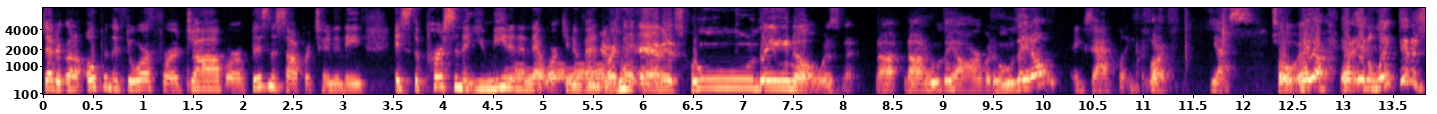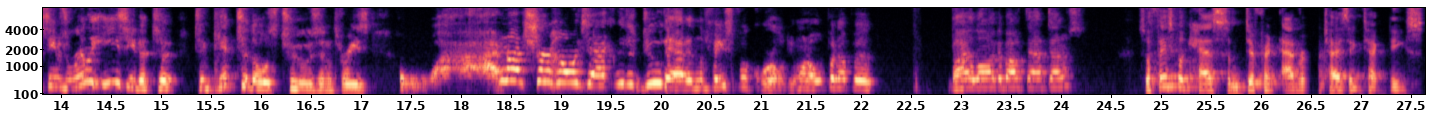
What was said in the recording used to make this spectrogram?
that are going to open the door for a job or a business opportunity. It's the person that you meet at a networking event And, or who, that and it's who they know, isn't it? Not not who they are, but who they know. exactly. Right. Yes. So yeah, in LinkedIn, it seems really easy to, to to get to those twos and threes. I'm not sure how exactly to do that in the Facebook world. You want to open up a dialogue about that, Dennis? So Facebook has some different advertising techniques.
